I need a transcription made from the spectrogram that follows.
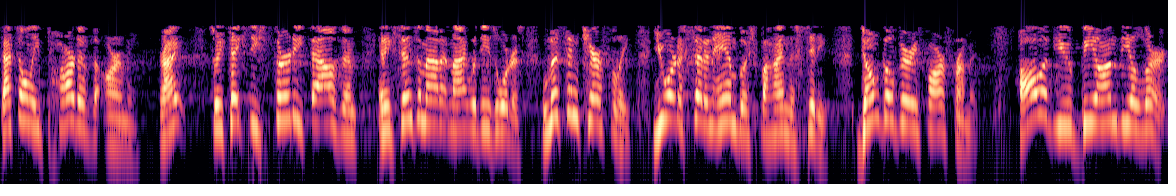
That's only part of the army, right? So he takes these 30,000 and he sends them out at night with these orders. Listen carefully. You are to set an ambush behind the city. Don't go very far from it. All of you be on the alert.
